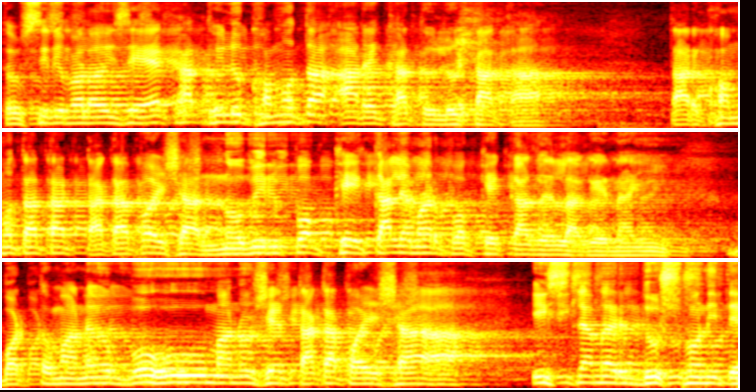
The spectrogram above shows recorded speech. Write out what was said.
তফসিরে বলা হয়েছে, এক হাত হইল ক্ষমতা আর এক হাত হইল টাকা। তার ক্ষমতা, তার টাকা পয়সা নবীর পক্ষে, কালেমার পক্ষে কাজে লাগে নাই। বর্তমানেও বহু মানুষের টাকা পয়সা ইসলামের দুশ্মনীতে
